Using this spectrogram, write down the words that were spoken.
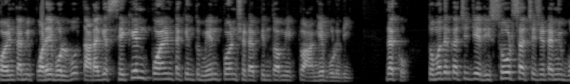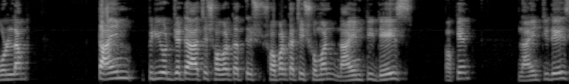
পয়েন্টটা আমি পরে বলব। তার আগে সেকেন্ড পয়েন্টটা কিন্তু মেন পয়েন্ট সেটা কিন্তু আমি একটু আগে বলে দিই। দেখো, তোমাদের কাছে যে রিসোর্স আছে সেটা আমি বললাম। টাইম পিরিয়ড যেটা আছে সবার কাছে, সবার কাছেই সমান ninety days okay ninety days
